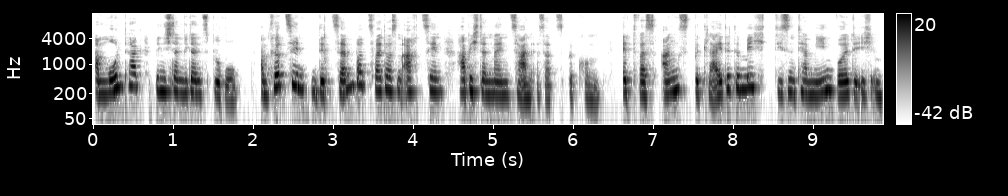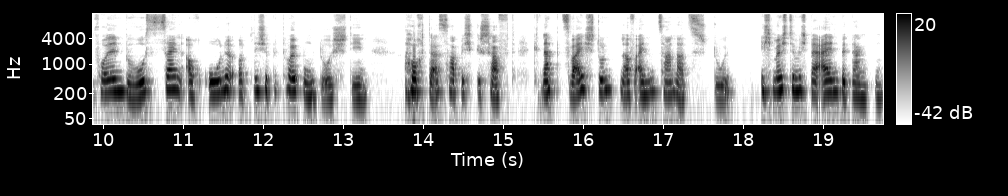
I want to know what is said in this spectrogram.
am Montag bin ich dann wieder ins Büro. Am 14. Dezember 2018 habe ich dann meinen Zahnersatz bekommen. Etwas Angst begleitete mich. Diesen Termin wollte ich im vollen Bewusstsein auch ohne örtliche Betäubung durchstehen. Auch das habe ich geschafft. Knapp zwei Stunden auf einem Zahnarztstuhl. Ich möchte mich bei allen bedanken,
